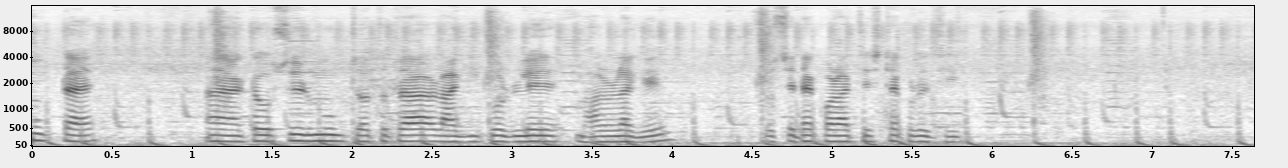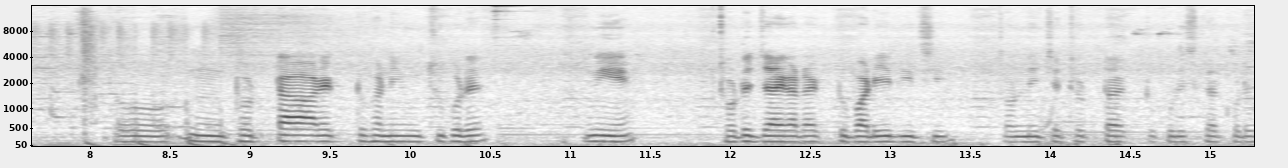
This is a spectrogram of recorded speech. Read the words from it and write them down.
মুখটায় একটা ওষুধের মুখ যতটা রাগি করলে ভালো লাগে, তো সেটা করার চেষ্টা করেছি। তো ঠোঁটটা আর একটুখানি উঁচু করে নিয়ে ঠোঁটের জায়গাটা একটু বাড়িয়ে দিয়েছি। তো নিচের ঠোঁটটা একটু পরিষ্কার করে,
